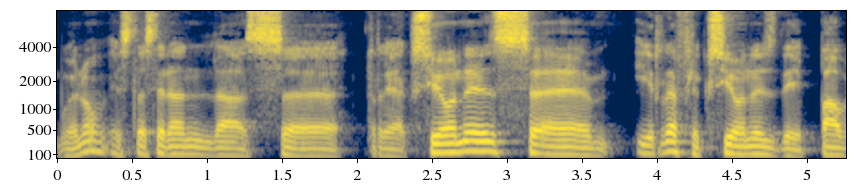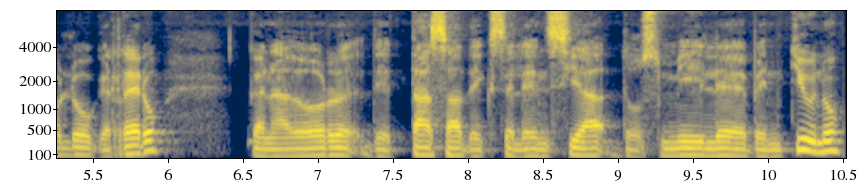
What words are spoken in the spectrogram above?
Bueno, estas eran las uh, reacciones uh, y reflexiones de Pablo Guerrero, ganador de Tasa de Excelencia 2021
